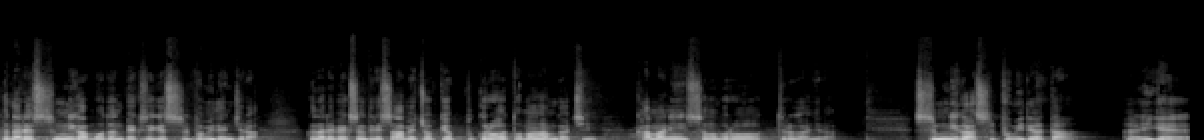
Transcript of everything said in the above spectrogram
그날의 승리가 모든 백성에게 슬픔이 된지라 그날의 백성들이 싸움에 쫓겨 부끄러워 도망함 같이 가만히 성읍으로 들어가니라. 승리가 슬픔이 되었다. 이게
